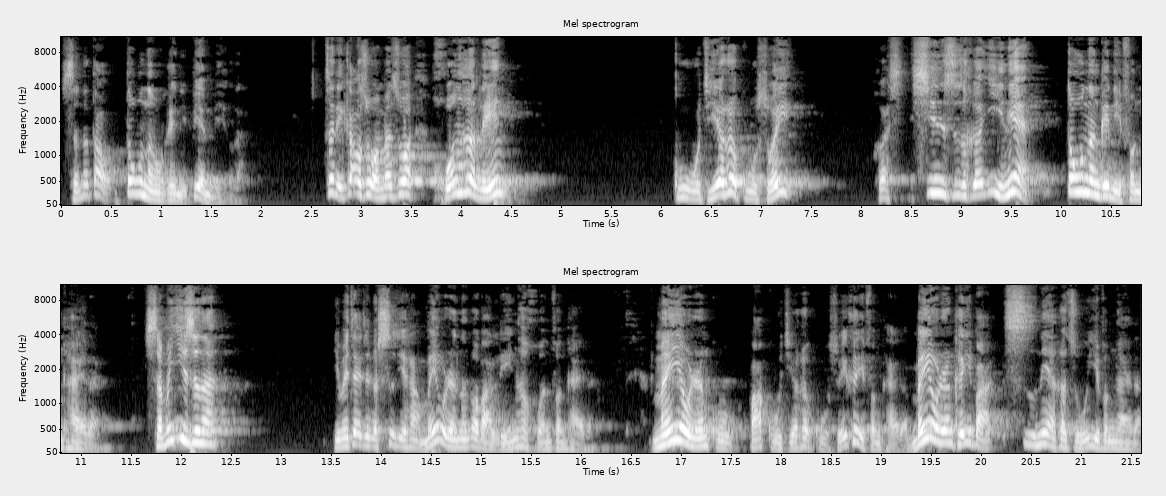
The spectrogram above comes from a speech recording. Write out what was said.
神的道都能够给你辨明了。这里告诉我们说，魂和灵。骨节和骨髓，和心思和意念都能给你分开的，什么意思呢？因为在这个世界上，没有人能够把灵和魂分开的，没有人骨把骨节和骨髓可以分开的，没有人可以把思念和主意分开的，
